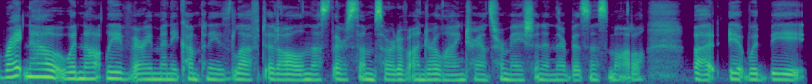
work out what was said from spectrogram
Right now, it would not leave very many companies left at all unless there's some sort of underlying transformation in their business model. But it would be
